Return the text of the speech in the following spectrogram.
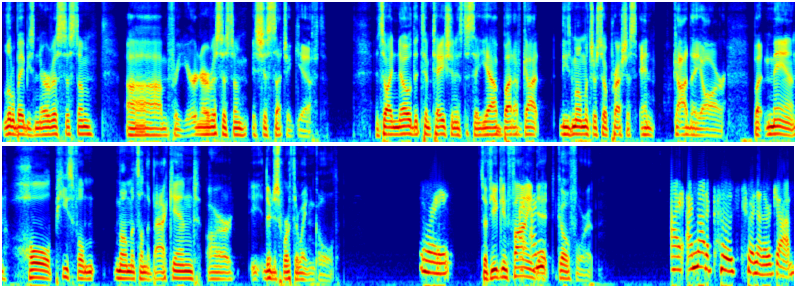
little babies' nervous system, um, for your nervous system, it's just such a gift. And so I know the temptation is to say, yeah, but I've got these moments are so precious, and God, they are. But man, whole peaceful moments on the back end are they're just worth their weight in gold. Right. So if you can find I- it, go for it. I, I'm not opposed to another job.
